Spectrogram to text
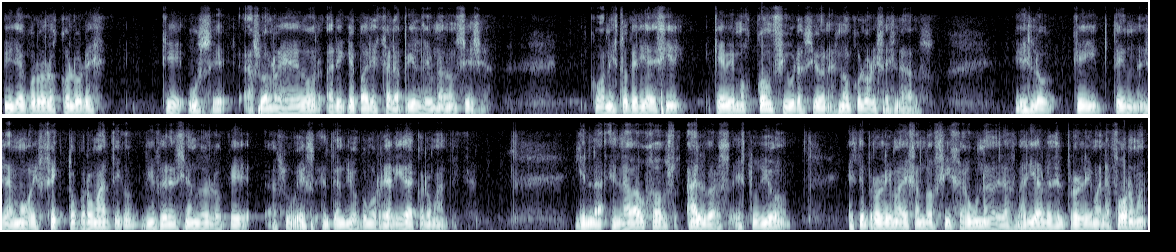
y de acuerdo a los colores que use a su alrededor, haré que parezca la piel de una doncella. Con esto quería decir que vemos configuraciones, no colores aislados. Es lo que Itten llamó efecto cromático, diferenciando de lo que a su vez entendió como realidad cromática. Y en la, Bauhaus, Albers estudió este problema dejando fija una de las variables del problema, la forma,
